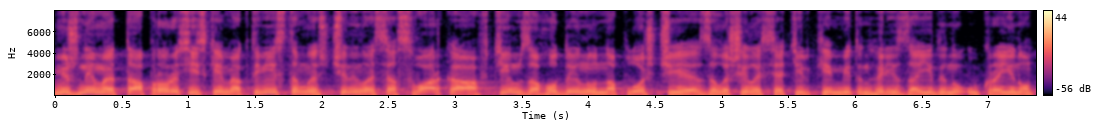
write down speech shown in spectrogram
Між ними та проросійськими активістами зчинилася сварка. Втім, за годину на площі залишилися тільки мітингері за єдину Україну.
